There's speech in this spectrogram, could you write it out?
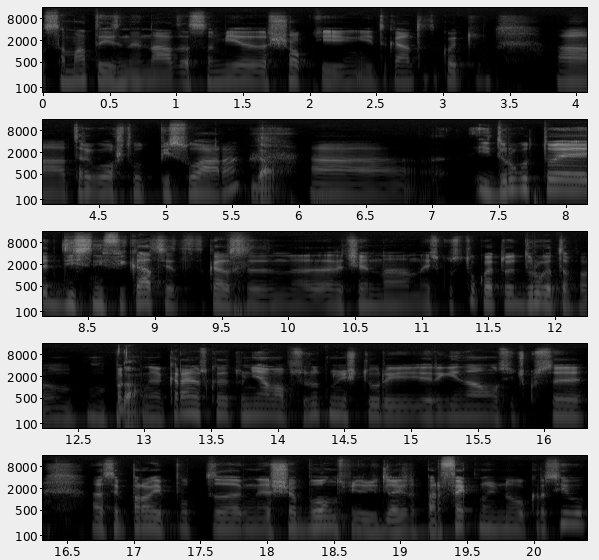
самата изненада, самия шок и, и така нататък, който а, тръгва още от писуара. да. А, и другото е диснификацията, така да се рече на, на изкуството, което е другата пъ- пък Да. крайност, където няма абсолютно нищо ори- оригинално, всичко се, се прави под шаблон, изглежда перфектно и много красиво,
